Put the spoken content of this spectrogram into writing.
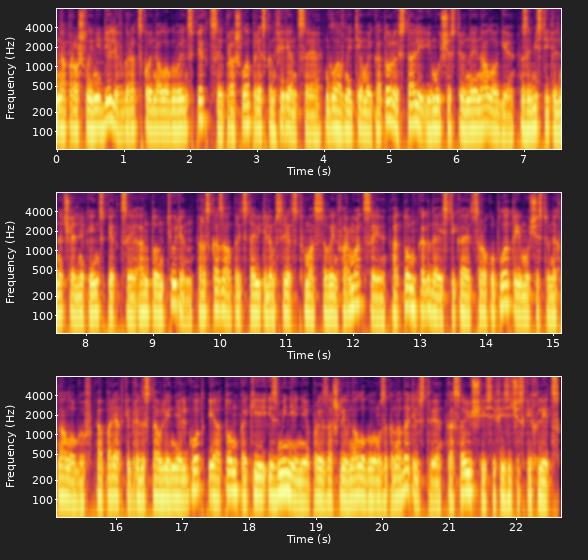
На прошлой неделе в городской налоговой инспекции прошла пресс-конференция, главной темой которой стали имущественные налоги. Заместитель начальника инспекции Антон Тюрин рассказал представителям средств массовой информации о том, когда истекает срок уплаты имущественных налогов, о порядке предоставления льгот и о том, какие изменения произошли в налоговом законодательстве, касающиеся физических лиц.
